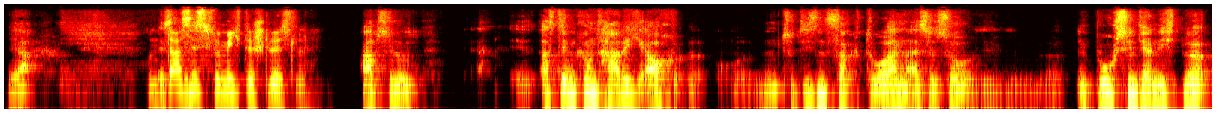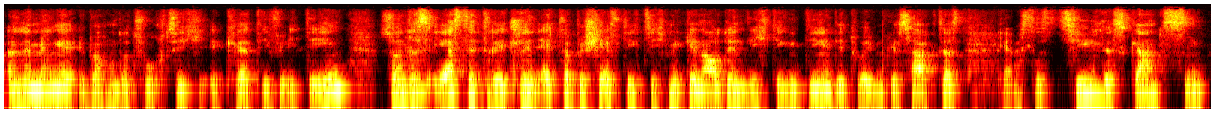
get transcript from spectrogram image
Ja. Und es das ist für mich der Schlüssel. Absolut aus dem Grund habe ich auch äh, zu diesen Faktoren, also so, im Buch sind ja nicht nur eine Menge über 150 kreative Ideen, sondern mhm. das erste Drittel in etwa beschäftigt sich mit genau den wichtigen Dingen, die du eben gesagt hast. Ja. Was ist das Ziel des Ganzen?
